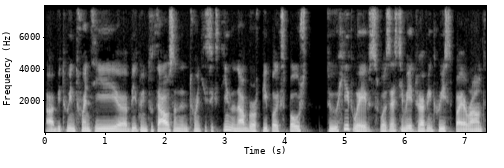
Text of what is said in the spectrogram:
Uh, between 20 uh, between 2000 and 2016, the number of people exposed to heat waves was estimated to have increased by around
